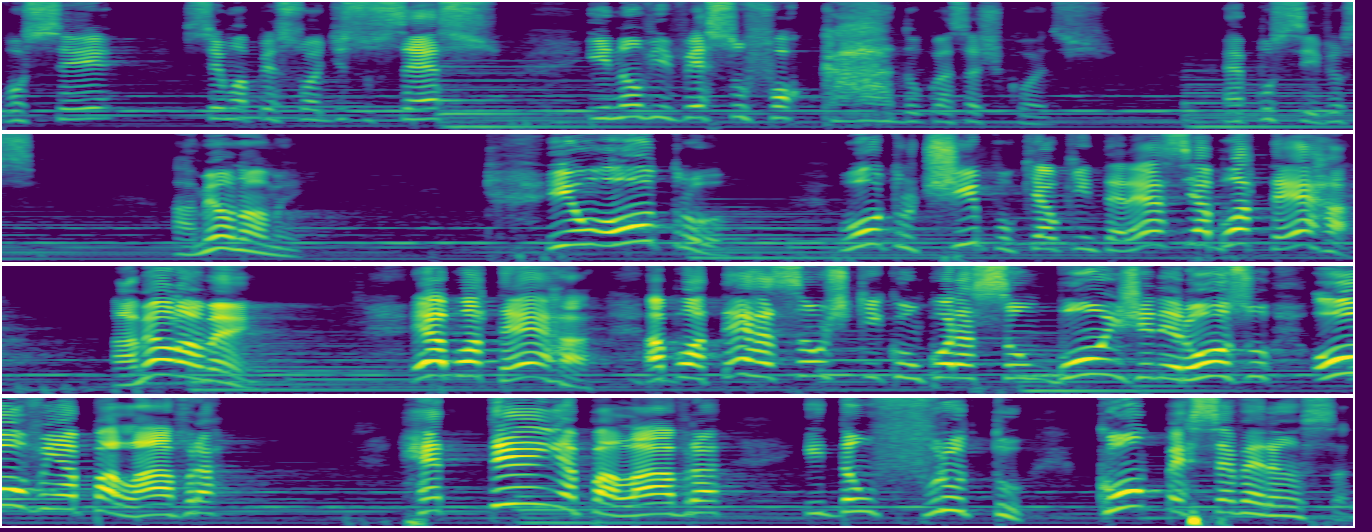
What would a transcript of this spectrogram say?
você ser uma pessoa de sucesso e não viver sufocado com essas coisas. É possível sim. Amém ou não amém? E o outro o outro tipo, que é o que interessa, é a boa terra. Amém ou não amém? É a boa terra. A boa terra são os que com coração bom e generoso ouvem a palavra, retêm a palavra e dão fruto com perseverança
